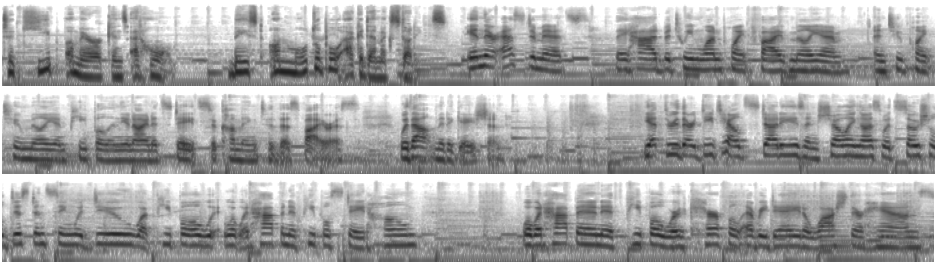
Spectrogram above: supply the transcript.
to keep Americans at home, based on multiple academic studies. In their estimates, they had between 1.5 million and 2.2 million people in the United States succumbing to this virus without mitigation. Yet, through their detailed studies and showing us what social distancing would do, what people, what would happen if people stayed home, what would happen if people were careful every day to wash their hands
